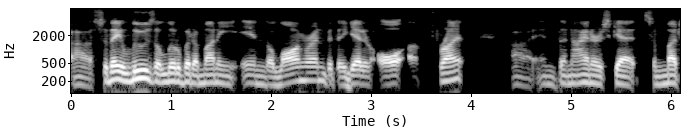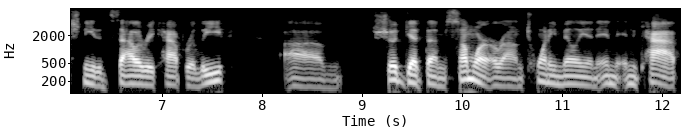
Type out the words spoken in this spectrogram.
uh, so they lose a little bit of money in the long run, but they get it all up front. Uh, and the Niners get some much needed salary cap relief. Um, should get them somewhere around 20 million in, in cap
